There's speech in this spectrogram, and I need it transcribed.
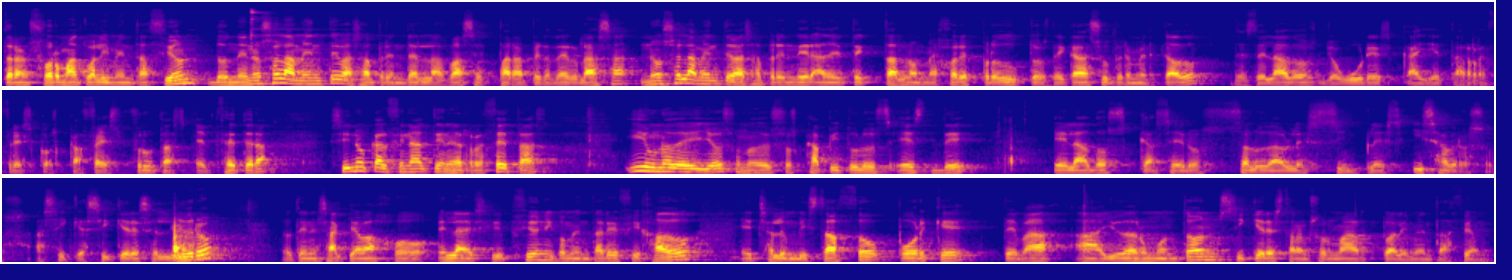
Transforma tu alimentación, donde no solamente vas a aprender las bases para perder grasa, no solamente vas a aprender a detectar los mejores productos de cada supermercado, desde helados, yogures, galletas, refrescos, cafés, frutas, etc., sino que al final tienes recetas y uno de ellos, uno de esos capítulos es de helados caseros, saludables, simples y sabrosos. Así que si quieres el libro, lo tienes aquí abajo en la descripción y comentario fijado, échale un vistazo porque te va a ayudar un montón si quieres transformar tu alimentación.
